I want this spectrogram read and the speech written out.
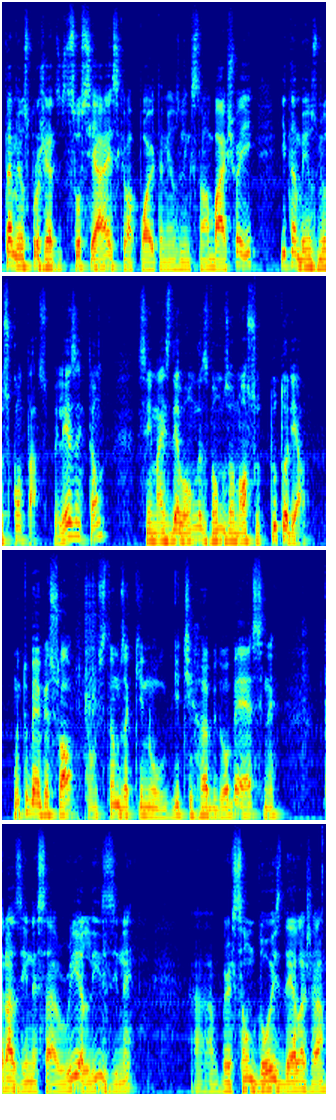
Também os projetos sociais que eu apoio, também os links estão abaixo aí e também os meus contatos, beleza? Então, sem mais delongas, vamos ao nosso tutorial. Muito bem, pessoal, então estamos aqui no GitHub do OBS, né? Trazendo essa release, né? A versão 2 dela já,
